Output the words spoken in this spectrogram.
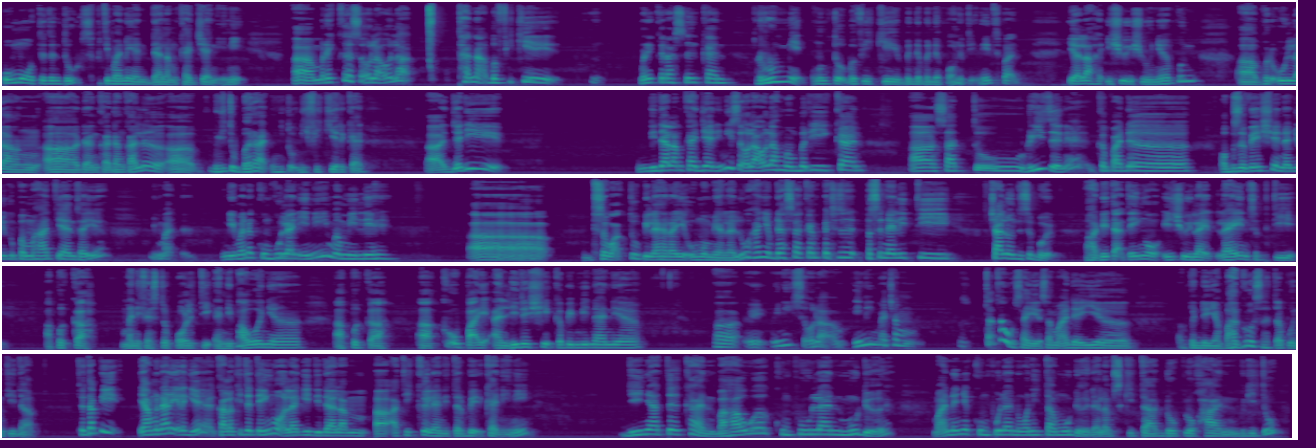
umur tertentu seperti mana yang dalam kajian ini uh, mereka seolah-olah tak nak berfikir mereka rasakan rumit untuk berfikir benda-benda politik ni sebab ialah isu-isunya pun uh, berulang uh, dan kadang-kala uh, begitu berat untuk difikirkan. Uh, jadi di dalam kajian ini seolah-olah memberikan uh, satu reason eh kepada observation dan juga pemerhatian saya di, ma- di mana kumpulan ini memilih uh, sewaktu pilihan raya umum yang lalu hanya berdasarkan personality calon tersebut. Ah, dia tak tengok isu lain, lain seperti apakah manifesto politik yang dibawanya, apakah uh, keupayaan leadership kepimpinannya uh, ini seolah ini macam tak tahu saya sama ada ia benda yang bagus ataupun tidak tetapi yang menarik lagi eh, kalau kita tengok lagi di dalam uh, artikel yang diterbitkan ini dinyatakan bahawa kumpulan muda maknanya kumpulan wanita muda dalam sekitar 20-an begitu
